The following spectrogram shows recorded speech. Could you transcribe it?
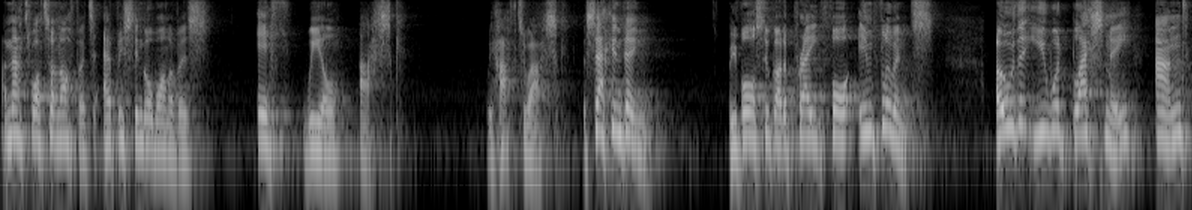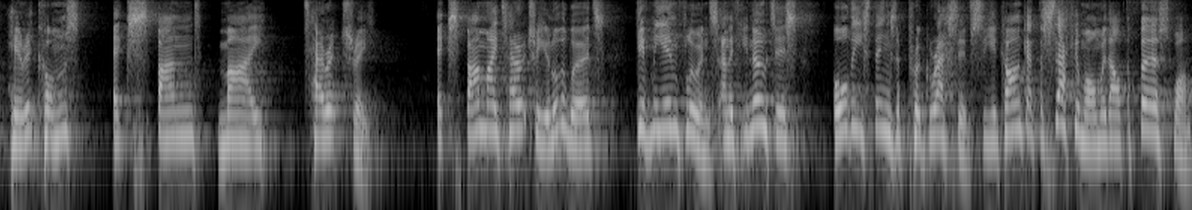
And that's what's on offer to every single one of us if we'll ask. We have to ask. The second thing, we've also got to pray for influence. Oh, that you would bless me, and here it comes expand my territory. Expand my territory. In other words, give me influence. And if you notice, all these things are progressive. So you can't get the second one without the first one.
